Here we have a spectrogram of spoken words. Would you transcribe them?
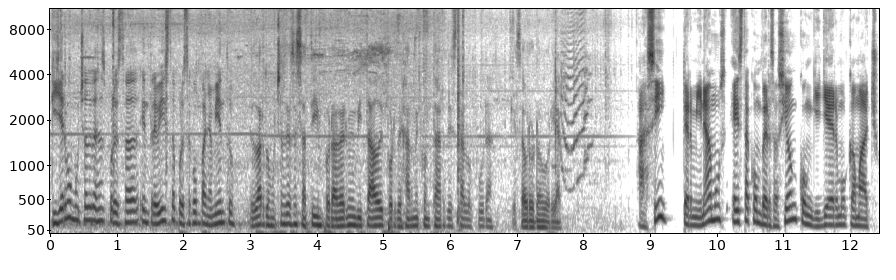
Guillermo, muchas gracias por esta entrevista, por este acompañamiento. Eduardo, muchas gracias a ti por haberme invitado y por dejarme contar de esta locura que es Aurora Boreal. Así terminamos esta conversación con Guillermo Camacho,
